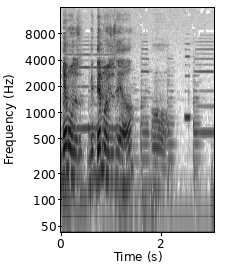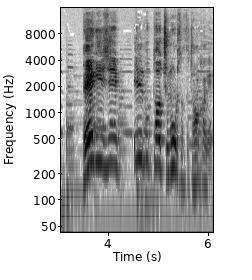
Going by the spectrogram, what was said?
메모 메, 메모해 주세요. 어. 121부터 주먹으로 쳤어. 정확하게.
